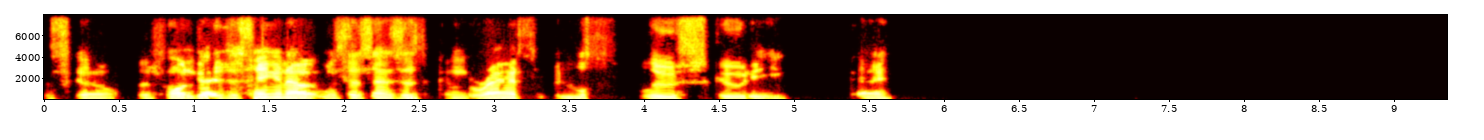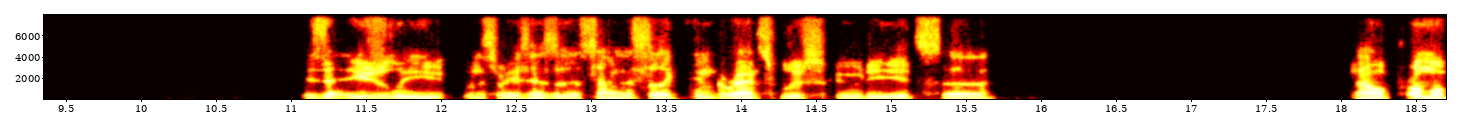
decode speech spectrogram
Let's go. There's one guy just hanging out with us and says, "Congrats, Blue Scooty." Okay. Is that usually when somebody has a sign that's like "Congrats, Blue Scooty"? It's uh now a promo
